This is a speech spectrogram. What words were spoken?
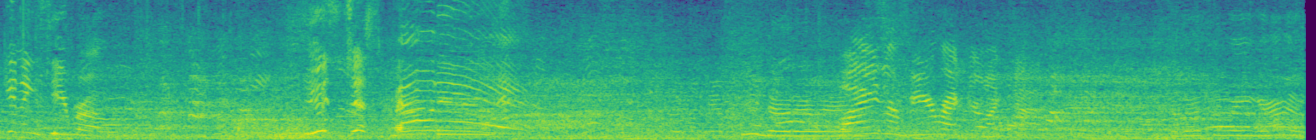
Want a drink? Keep on getting zero. You just spelled it. You know that way. Why is there beer right there like that? 'Cause that's the way you got it.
